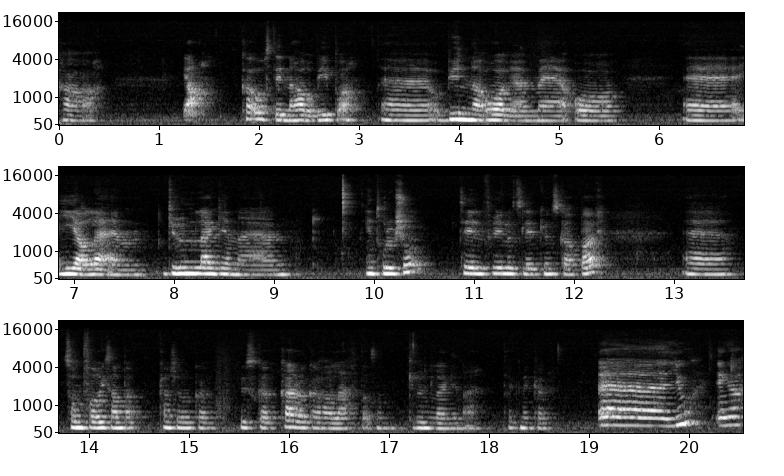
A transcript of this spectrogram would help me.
hva, ja, hva årstidene har å by på. Eh, og begynner året med å eh, gi alle en grunnleggende introduksjon til friluftslivkunnskaper. Eh, som eksempel Kanskje dere husker hva dere har lært av sånn grunnleggende teknikker? Eh, jo, Inger.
